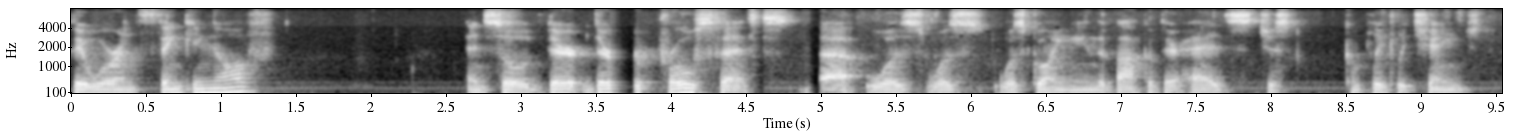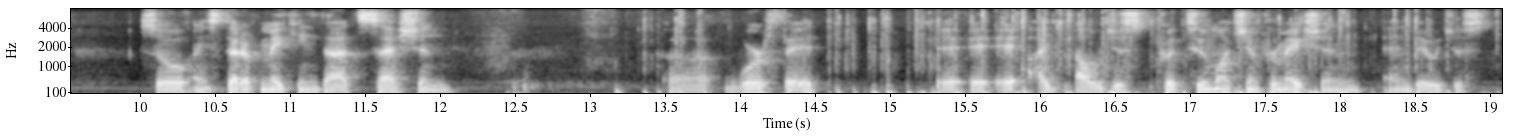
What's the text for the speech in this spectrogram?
they weren't thinking of, and so their their process that was was was going in the back of their heads just completely changed. So instead of making that session uh, worth it, it, it, it I, I would just put too much information and they would just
